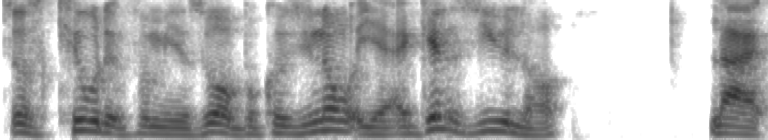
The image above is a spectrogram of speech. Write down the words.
just killed it for me as well because you know what? Yeah, against you lot, like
